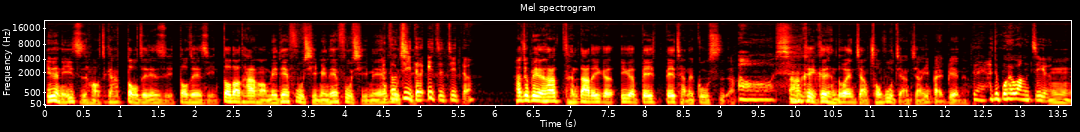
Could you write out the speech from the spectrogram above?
因为你一直哈就跟他斗这件事情，斗这件事情，斗到他哈每天复习，每天复习，每天复习，都记得，一直记得。他就变成他很大的一个一个悲悲惨的故事啊。哦，是他可以跟很多人讲，重复讲，讲一百遍了。对，他就不会忘记了。嗯，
